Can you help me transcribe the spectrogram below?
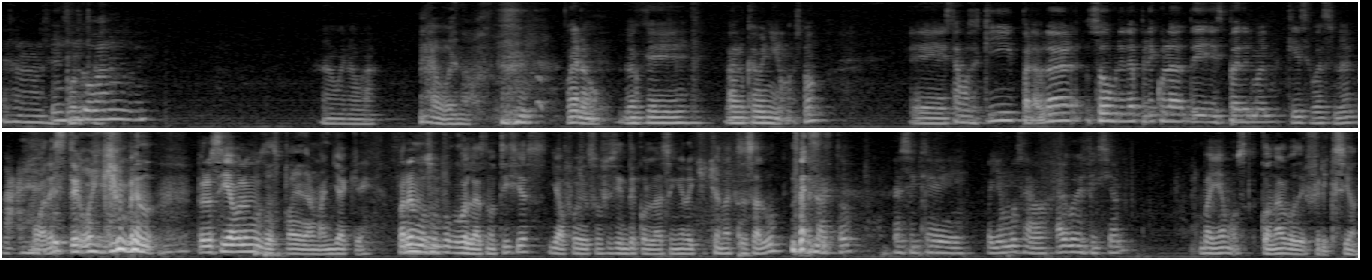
Eso no nos En 5 importa. baros, güey. Ah, bueno, va. Ah, bueno. Bueno, lo que, a lo que veníamos, ¿no? Eh, estamos aquí para hablar sobre la película de Spider-Man que se va a estrenar. Nah. Por este güey, qué pedo. Pero sí, hablemos de Spider-Man, ya que paremos un poco con las noticias. Ya fue suficiente con la señora Chichona que se salvó. Exacto. Así que vayamos a algo de ficción. Vayamos con algo de fricción.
